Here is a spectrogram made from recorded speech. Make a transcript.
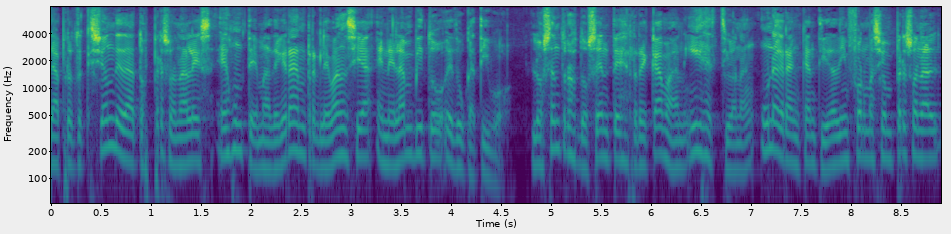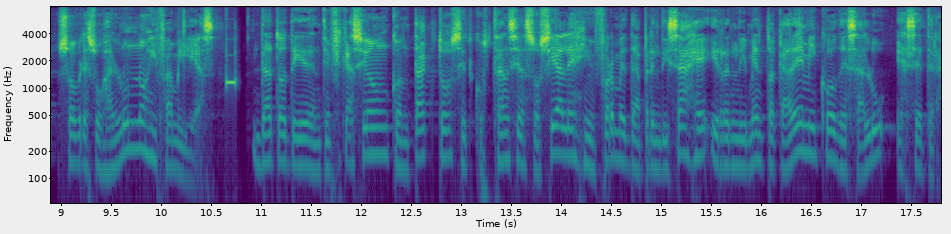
La protección de datos personales es un tema de gran relevancia en el ámbito educativo. Los centros docentes recaban y gestionan una gran cantidad de información personal sobre sus alumnos y familias. Datos de identificación, contactos, circunstancias sociales, informes de aprendizaje y rendimiento académico, de salud, etc.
